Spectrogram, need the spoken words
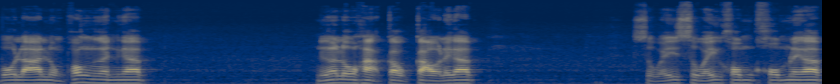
โบราณหลวงพ่อเงินครับ เนื้อโลหะเก่าๆเลยครับ สวยสวยคมคมๆเลยครับ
